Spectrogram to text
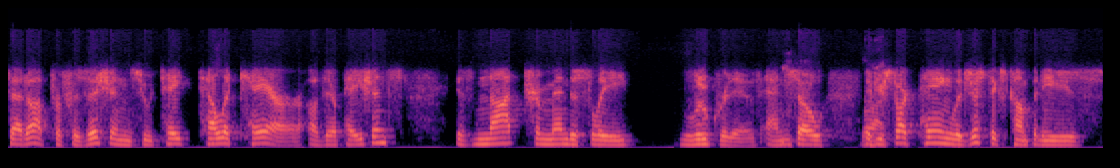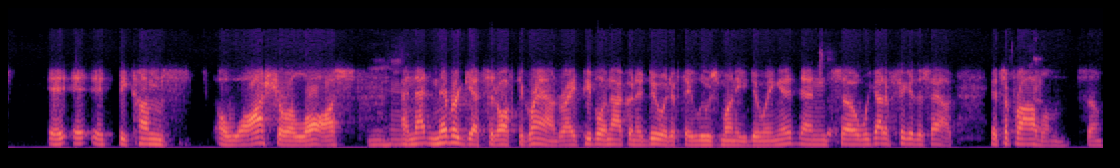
set up for physicians who take telecare of their patients is not tremendously lucrative. And mm-hmm. so, right. if you start paying logistics companies, it, it, it becomes a wash or a loss mm-hmm. and that never gets it off the ground right people are not going to do it if they lose money doing it and sure. so we got to figure this out it's a problem yeah. so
